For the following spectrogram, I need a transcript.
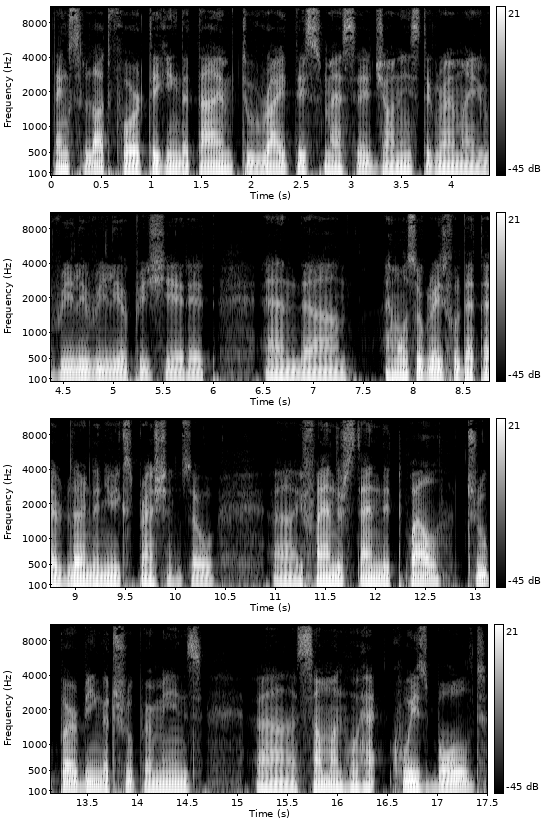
Thanks a lot for taking the time to write this message on Instagram. I really, really appreciate it. And um, I'm also grateful that I've learned a new expression. So, uh, if I understand it well, trooper, being a trooper means uh, someone who, ha- who is bold,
